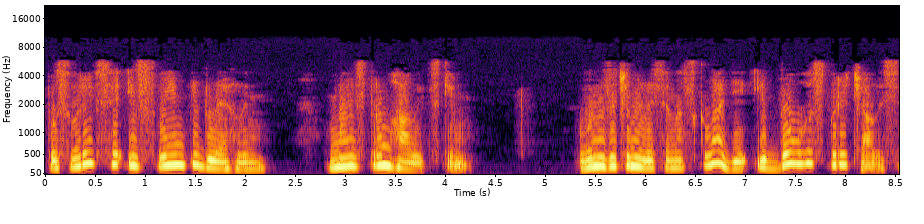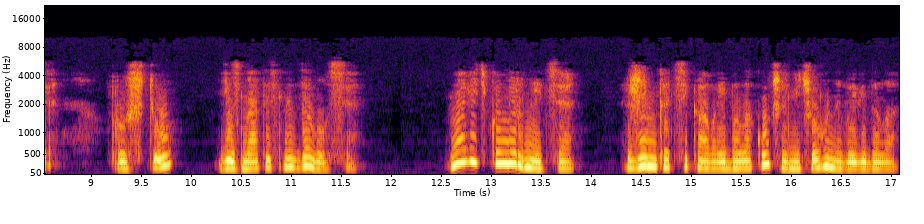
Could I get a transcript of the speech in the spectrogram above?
посварився із своїм підлеглим, майстром Галицьким. Вони зачинилися на складі і довго сперечалися, про що дізнатись не вдалося. Навіть комірниця, жінка цікава і балакуча, нічого не вивідала.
